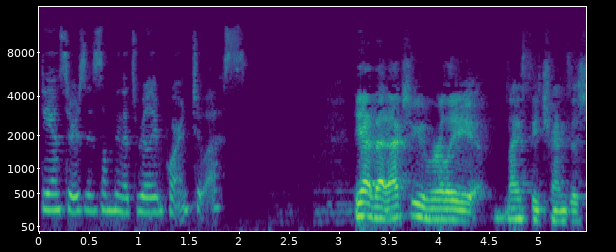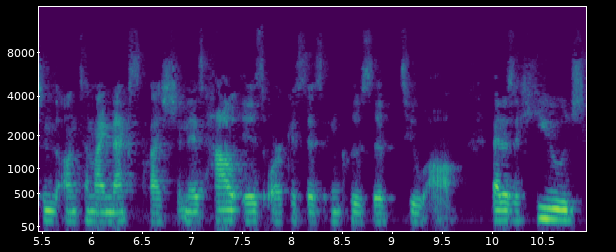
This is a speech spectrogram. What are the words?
dancers is something that's really important to us. Yeah, that actually really nicely transitions onto my next question is how is Orchesis inclusive to all? That is a huge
